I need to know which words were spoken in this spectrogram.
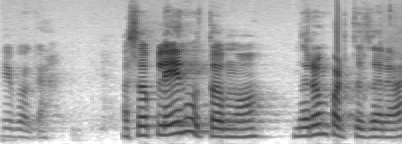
हे बघा. असं प्लेन होतं मग. नरम पडतं जरा.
